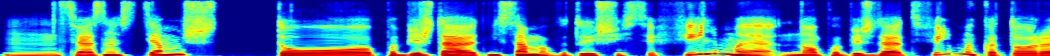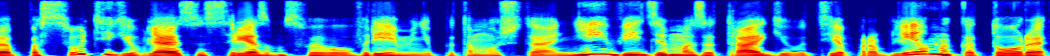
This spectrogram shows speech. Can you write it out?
связанную с тем, что побеждают не самые выдающиеся фильмы, но побеждают фильмы, которые, по сути, являются срезом своего времени, потому что они, видимо, затрагивают те проблемы, которые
